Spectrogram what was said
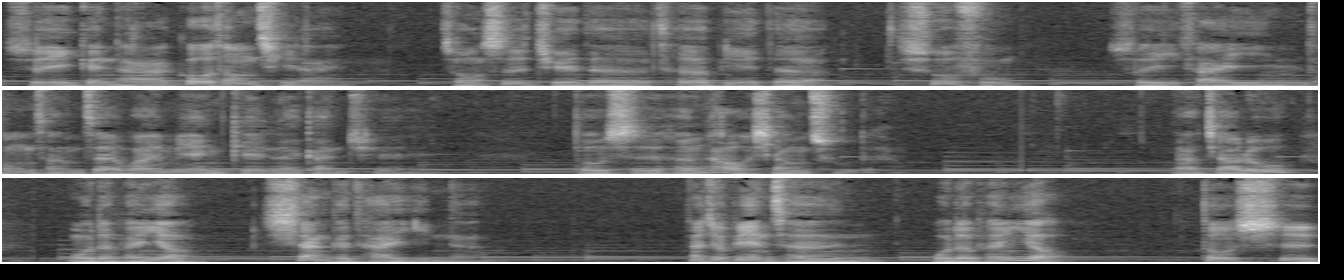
所以跟他沟通起来总是觉得特别的舒服。所以太阴通常在外面给人的感觉都是很好相处的。那假如我的朋友像个太阴呢？那就变成我的朋友都是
